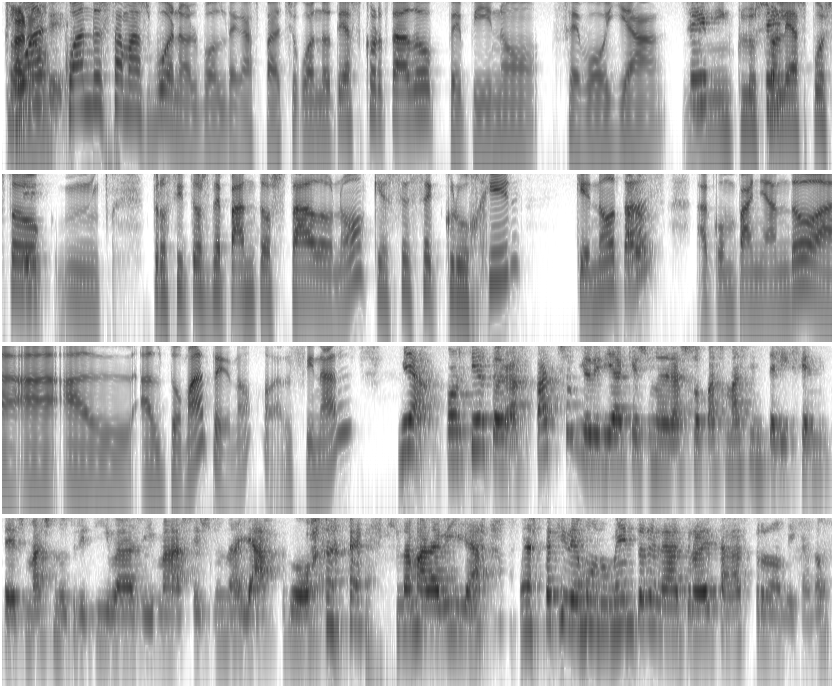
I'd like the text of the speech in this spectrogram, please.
Claro. ¿Cuá- Sí. ¿Cuándo está más bueno el bol de gazpacho? Cuando te has cortado pepino, cebolla, Sí, mm, incluso sí, le has puesto mm, trocitos de pan tostado, ¿no? Que es ese crujir que notas acompañando a- a- al, al tomate, ¿no? Al final. Mira, por cierto, el gazpacho yo diría que es una de las sopas más inteligentes, más nutritivas y más, es un hallazgo, es una maravilla, una especie de monumento de la naturaleza gastronómica, ¿no?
